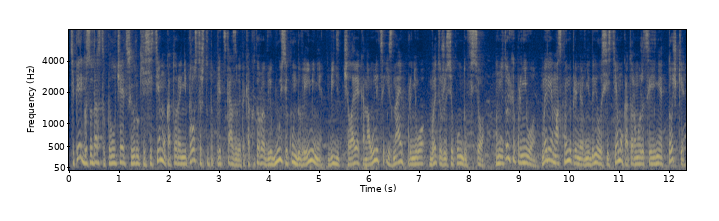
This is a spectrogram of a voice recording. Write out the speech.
Теперь государство получает в свои руки систему, которая не просто что-то предсказывает, а которая в любую секунду времени видит человека на улице и знает про него в эту же секунду все. Но не только про него. Мэрия Москвы, например, внедрила систему, которая может соединять точки,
